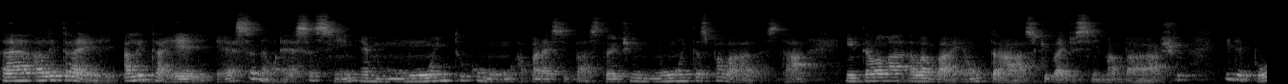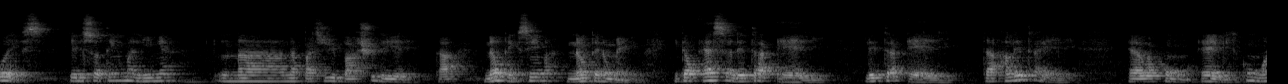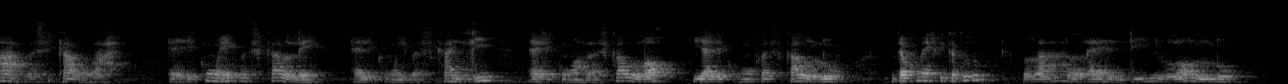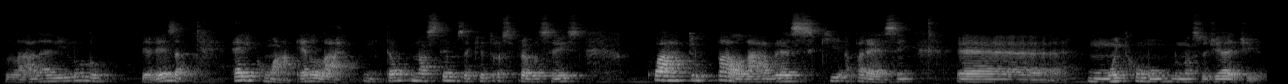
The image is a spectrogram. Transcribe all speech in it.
Ah, a letra L. A letra L, essa não, essa sim é muito comum, aparece bastante em muitas palavras, tá? Então ela, ela vai, é um traço que vai de cima a baixo e depois ele só tem uma linha na, na parte de baixo dele, tá? Não tem em cima, não tem no meio. Então essa é a letra L, letra L, tá? A letra L, ela com L com A vai ficar lá, L com E vai ficar lê. L com I vai ficar li, L com A vai ficar ló e L com U vai ficar lu. Então como é que fica tudo? Lá, lé, li, ló, lu. Lá, lé, li, ló, lu. Beleza? L com A é lá. Então nós temos aqui, eu trouxe para vocês quatro palavras que aparecem é, muito comum no nosso dia a dia.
